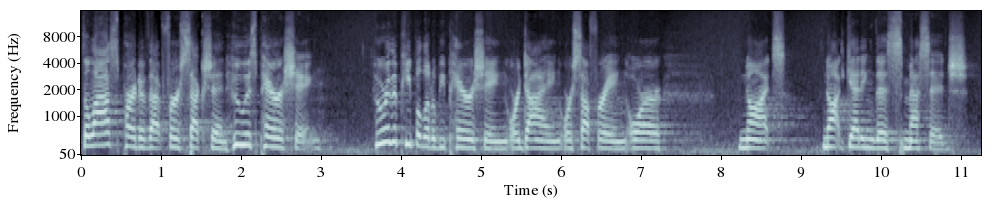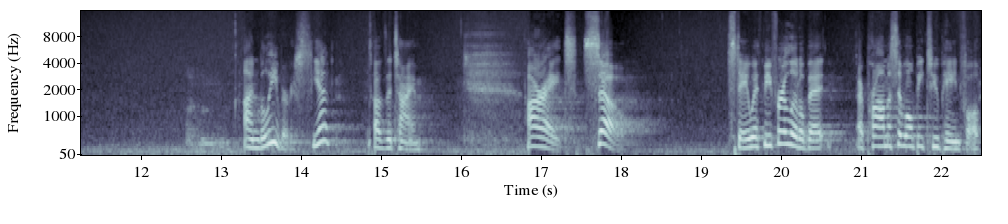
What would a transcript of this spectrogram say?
the last part of that first section who is perishing? Who are the people that will be perishing or dying or suffering or not, not getting this message? Unbelievers. Unbelievers, yep, of the time. All right, so Stay with me for a little bit. I promise it won't be too painful.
